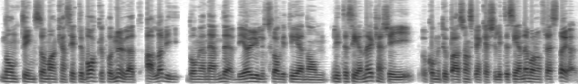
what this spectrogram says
någonting som man kan se tillbaka på nu att alla vi, de jag nämnde, vi har ju slagit igenom lite senare kanske i, och kommit upp i allsvenskan kanske lite senare än vad de flesta gör.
